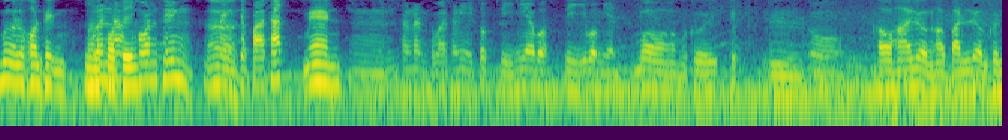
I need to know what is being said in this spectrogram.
เมืองละครเพ่ง เมืองนครเพลงครเพ่งเออเพ่งจำปาชัก แมนอืมทางนั้นก็ว่าทางนี้ตบตีเมียบ่ตีบ่เมียนี่บ่บ่เคยอืมโอ้เขาหาเรื่องเขาปันเรื่องขึ้น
